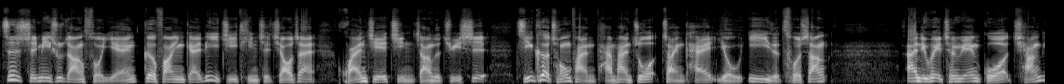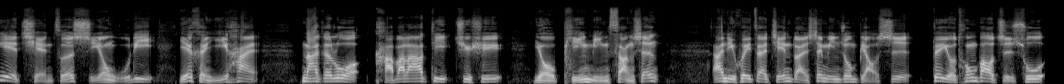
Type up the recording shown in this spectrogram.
支持秘书长所言，各方应该立即停止交战，缓解紧张的局势，即刻重返谈判桌，展开有意义的磋商。安理会成员国强烈谴责使用武力，也很遗憾纳格洛卡巴拉地区有平民丧生。安理会在简短声明中表示，队友通报指出，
